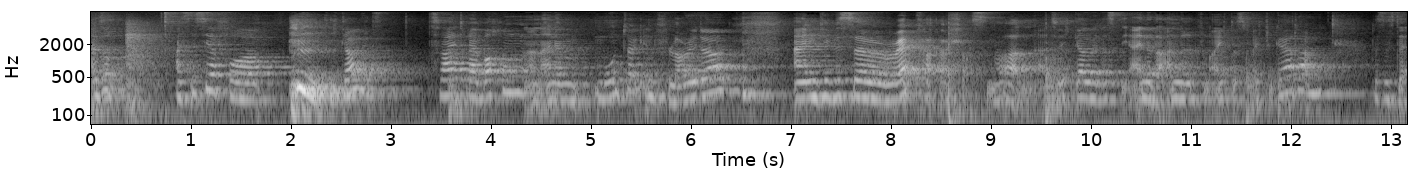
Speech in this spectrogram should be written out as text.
also es ist ja vor, ich glaube jetzt zwei, drei Wochen an einem Montag in Florida ein gewisser Rapper erschossen worden. Also ich glaube, dass die einen oder anderen von euch das vielleicht schon gehört haben. Das ist der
